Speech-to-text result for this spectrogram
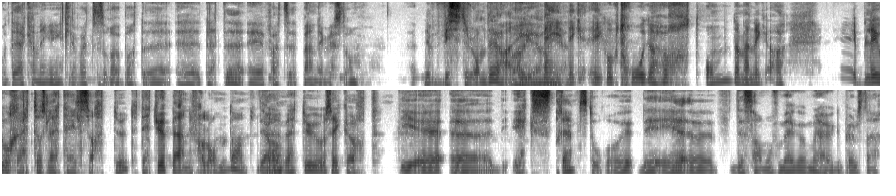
og der kan jeg egentlig faktisk røpe at eh, dette er faktisk et band jeg visste om. Visste du om det? Ja? Jeg oh, ja. mener jeg, jeg tror jeg har hørt om det, men jeg, ah, Jeg ble jo rett og slett helt satt ut. Dette er jo et band fra London, Ja. det vet du jo sikkert. De er, uh, de er ekstremt store, og det er uh, det samme for meg òg med høy puls der.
